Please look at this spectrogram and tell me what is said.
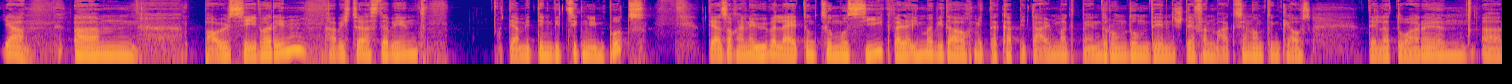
Ja, ähm, Paul Severin habe ich zuerst erwähnt, der mit den witzigen Inputs. Der ist auch eine Überleitung zur Musik, weil er immer wieder auch mit der Kapitalmarktband rund um den Stefan Maxian und den Klaus Della Torre äh,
